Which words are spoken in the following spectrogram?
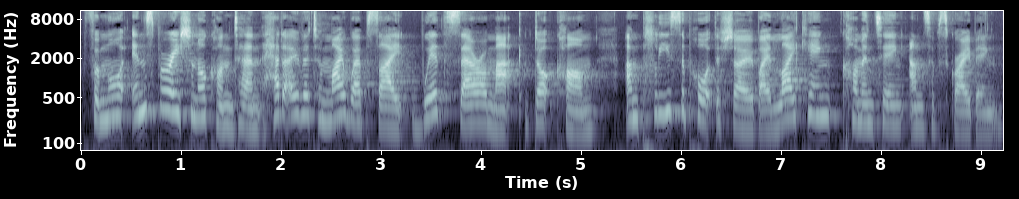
For more inspirational content, head over to my website withsarahmac.com and please support the show by liking, commenting, and subscribing.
